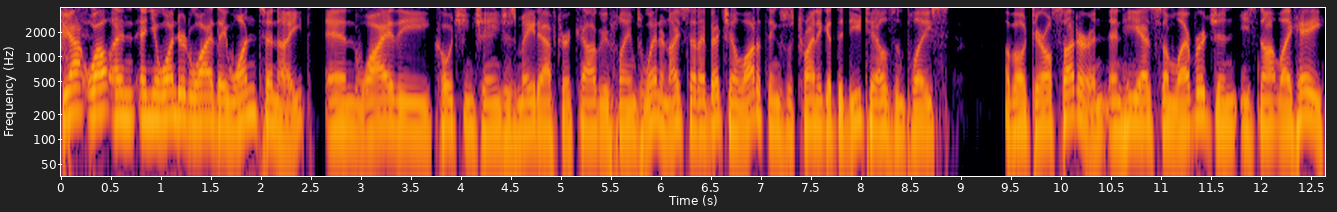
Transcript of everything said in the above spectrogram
Yeah, well, and and you wondered why they won tonight and why the coaching change is made after a Calgary Flames win. And I said, I bet you a lot of things was trying to get the details in place about Daryl Sutter, and and he has some leverage, and he's not like, hey, do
